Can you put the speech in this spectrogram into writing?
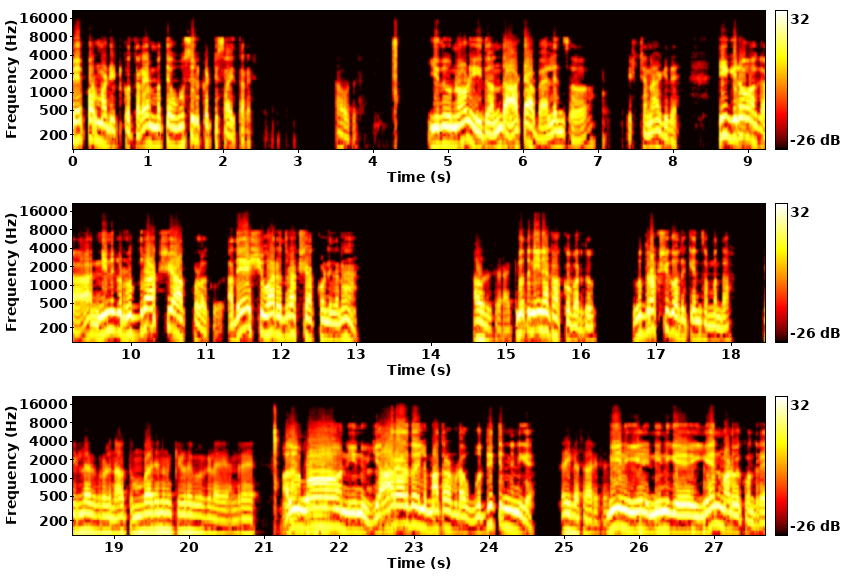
ಪೇಪರ್ ಮಾಡಿ ಇಟ್ಕೋತಾರೆ ಮತ್ತೆ ಉಸಿರು ಕಟ್ಟಿ ಸಾಯ್ತಾರೆ. ಹೌದು ಇದು ನೋಡಿ ಇದೊಂದು ಆಟ ಬ್ಯಾಲೆನ್ಸ್ ಇಷ್ಟ ಚೆನ್ನಾಗಿದೆ. ಹೀಗಿರುವಾಗ ನಿನಗೆ ರುದ್ರಾಕ್ಷಿ ಹಾಕೊಳಕು ಅದೇ ಶಿವ ರುದ್ರಾಕ್ಷಿ ಹಾಕೊಂಡಿದಾನ ಹೌದು ಸರ್ ಮತ್ತೆ ನೀನ್ ಯಾಕೆ ಹಾಕೋಬಾರ್ದು ರುದ್ರಾಕ್ಷಿಗೂ ಅದಕ್ಕೇನ್ ಸಂಬಂಧ? ಇಲ್ಲ ಗುರುಗಳೇ ನಾವು ತುಂಬಾ ಜನ ಕೇಳಿದ ಗುರುಗಳೇ ಅಂದ್ರೆ ಅಲ್ವೋ ನೀನು ಯಾರ್ಯಾರ್ದೋ ಇಲ್ಲಿ ಮಾತಾಡ್ಬೇಡ ಓದಿತೀನಿ ನಿನಗೆ. ಇಲ್ಲ ಸಾರಿ ಸರ್. ನೀನು ನಿನಗೆ ಏನ್ ಮಾಡ್ಬೇಕು ಅಂದ್ರೆ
